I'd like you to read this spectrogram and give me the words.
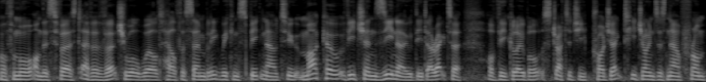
Well, for more on this first ever virtual World Health Assembly, we can speak now to Marco Vicenzino, the director of the Global Strategy Project. He joins us now from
